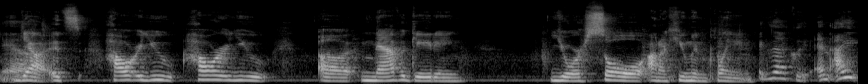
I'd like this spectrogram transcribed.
Yeah. it's how are you how are you uh, navigating your soul on a human plane Exactly. And I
